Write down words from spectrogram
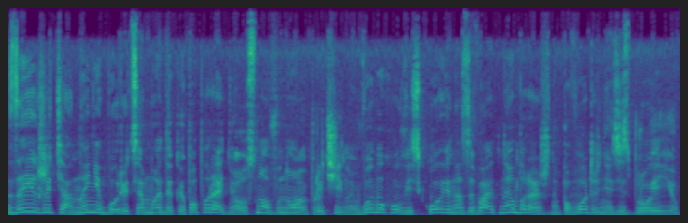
За їх життя нині борються медики. Попередньо основною причиною вибуху військові називають необережне поводження зі зброєю.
